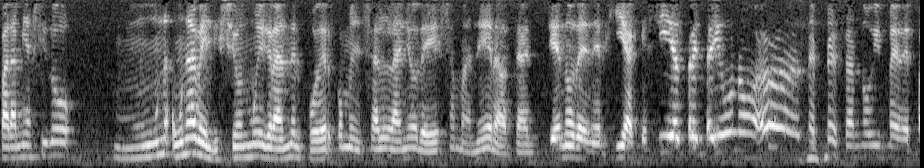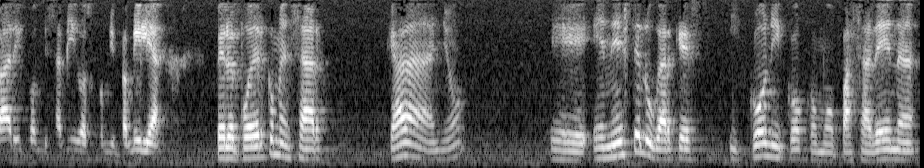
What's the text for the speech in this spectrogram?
para mí ha sido una, bendición muy grande el poder comenzar el año de esa manera, o sea, lleno de energía, que sí, el 31 ah, me pesa no irme de party con mis amigos, con mi familia, pero el poder comenzar cada año eh, en este lugar que es icónico como Pasadena,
